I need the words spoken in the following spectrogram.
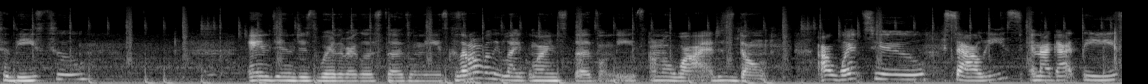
to these two and then just wear the regular studs on these because i don't really like wearing studs on these. I don't know why. I just don't. I went to sally's and i got these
